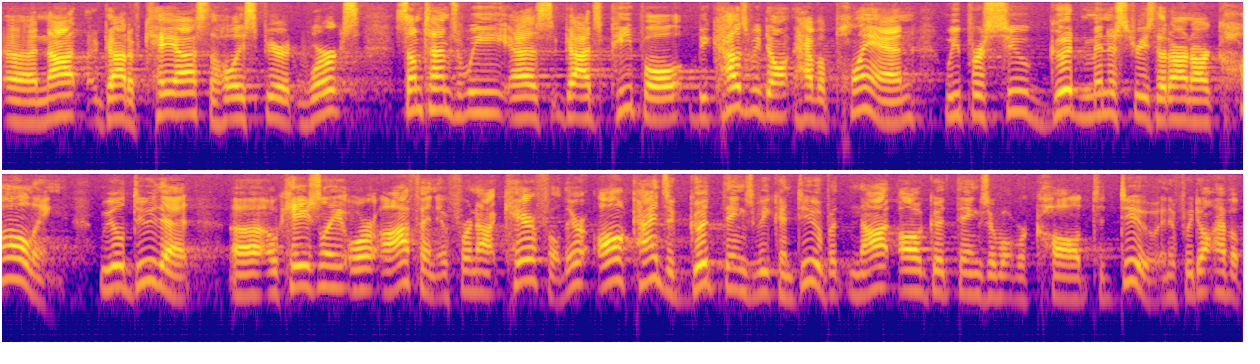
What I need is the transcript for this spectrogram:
uh, not a God of chaos. The Holy Spirit works. Sometimes we, as God's people, because we don't have a plan, we pursue good ministries that aren't our calling. We'll do that uh, occasionally or often if we're not careful. There are all kinds of good things we can do, but not all good things are what we're called to do. And if we don't have a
